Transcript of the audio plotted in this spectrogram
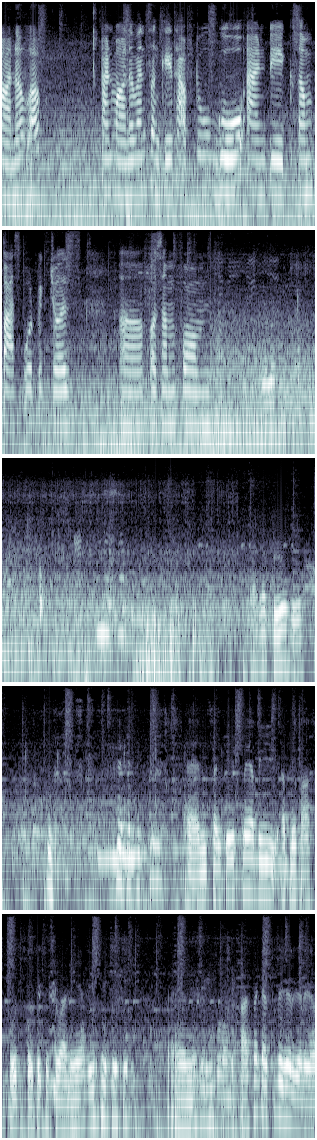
Manav up and Manav and Sanket have to go and take some passport pictures uh, for some forms. And Sanket ने अभी अपनी पासपोर्ट फ़ोटो खिंचवानी है एंड आसना कैसे फिगर करेगा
